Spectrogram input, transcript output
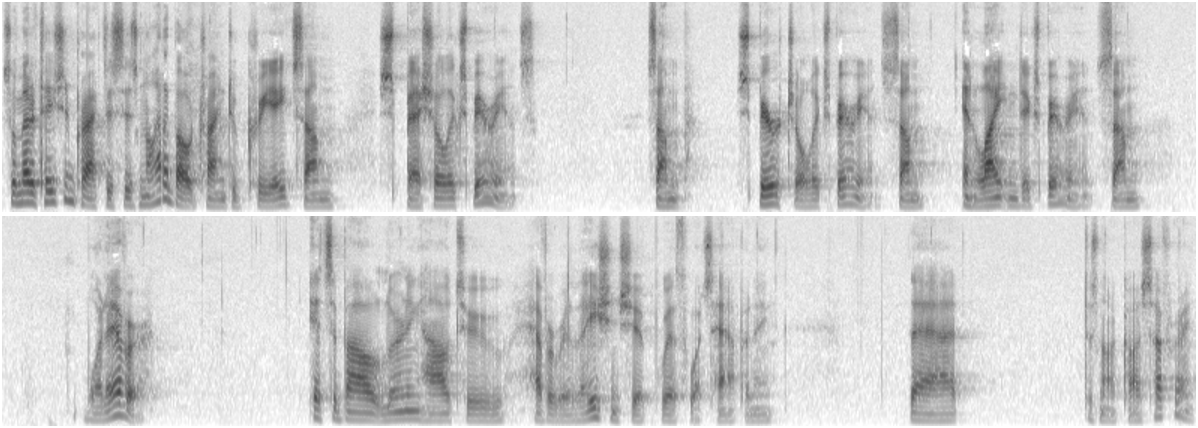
So, meditation practice is not about trying to create some special experience, some spiritual experience, some enlightened experience, some whatever. It's about learning how to have a relationship with what's happening that does not cause suffering.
